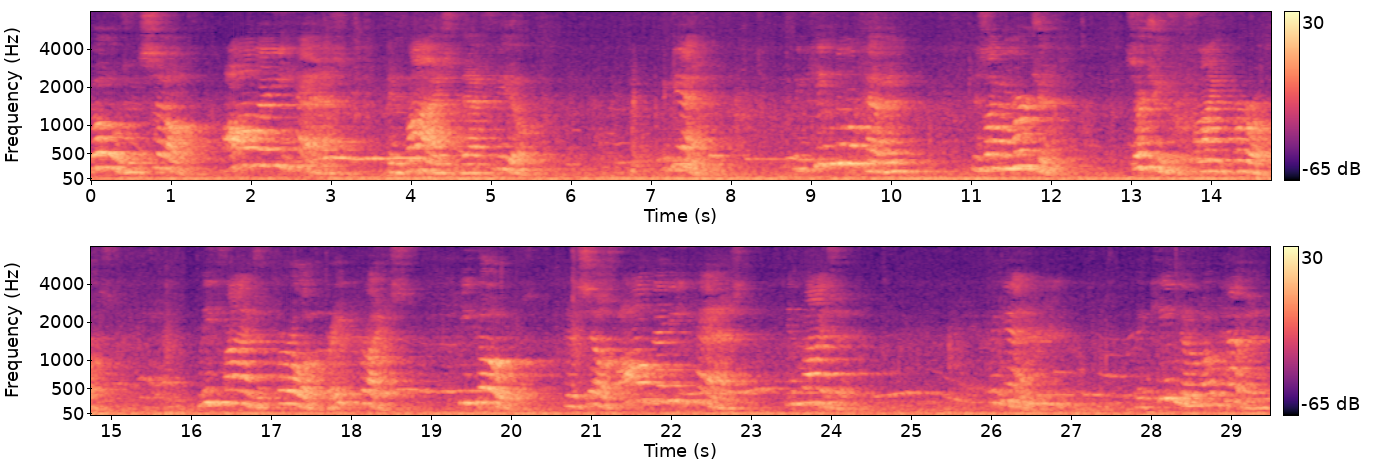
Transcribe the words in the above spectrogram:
goes and sells all that he has and buys that field. Again, the kingdom of heaven is like a merchant searching for fine pearls. When he finds a pearl of great price, he goes and sells all that he has and buys it. Again, the kingdom of heaven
